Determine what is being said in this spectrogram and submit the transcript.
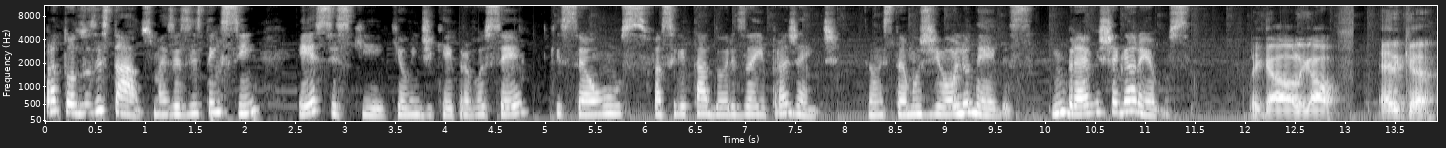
para todos os estados, mas existem sim esses que, que eu indiquei para você, que são os facilitadores aí para gente. Então estamos de olho neles. Em breve chegaremos. Legal, legal. Érica,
